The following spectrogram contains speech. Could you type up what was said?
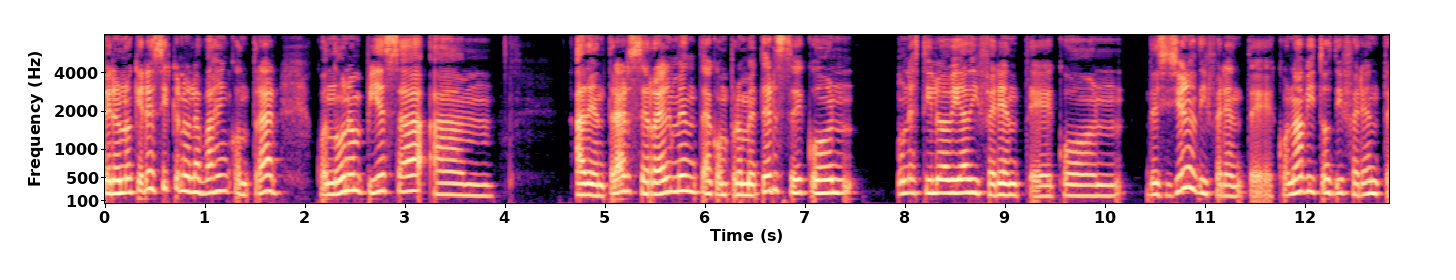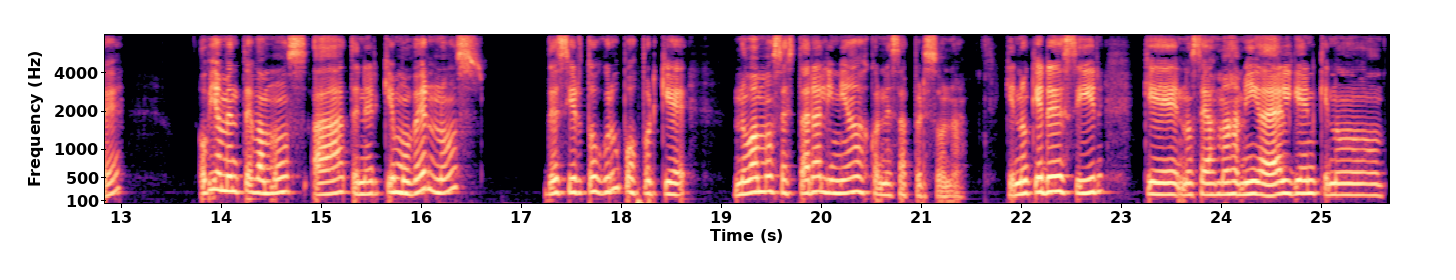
pero no quiere decir que no las vas a encontrar. Cuando uno empieza a, mm, adentrarse realmente, a comprometerse con un estilo de vida diferente, con decisiones diferentes, con hábitos diferentes, obviamente vamos a tener que movernos de ciertos grupos porque no vamos a estar alineados con esas personas. Que no quiere decir que no seas más amiga de alguien, que no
